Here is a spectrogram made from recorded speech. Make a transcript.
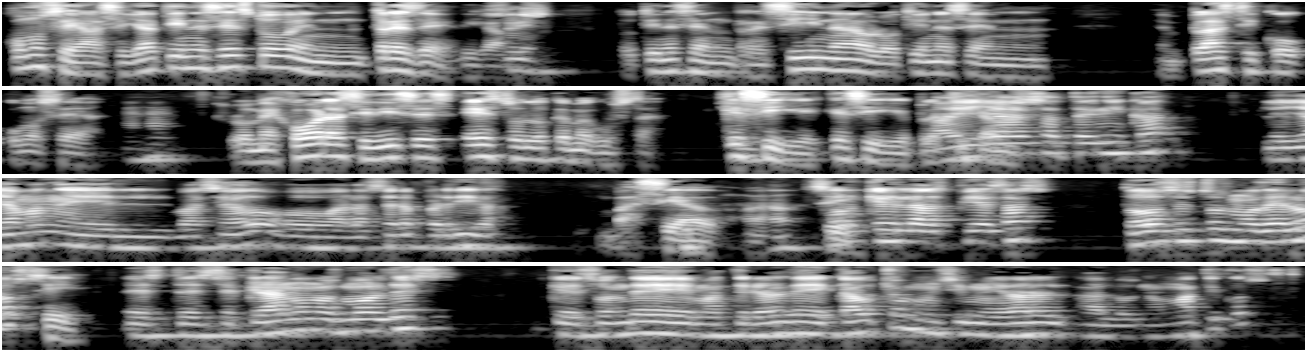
cómo se hace? Ya tienes esto en 3D, digamos. Sí. Lo tienes en resina o lo tienes en, en plástico, como sea. Lo mejoras y dices, esto es lo que me gusta. ¿Qué Sí. sigue? ¿Qué sigue? Ahí ya esa técnica le llaman el vaciado o a la cera perdida. Vaciado. Ajá, sí. Porque las piezas, todos estos modelos, Sí. este, se crean unos moldes que son de material de caucho, muy similar a los neumáticos,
